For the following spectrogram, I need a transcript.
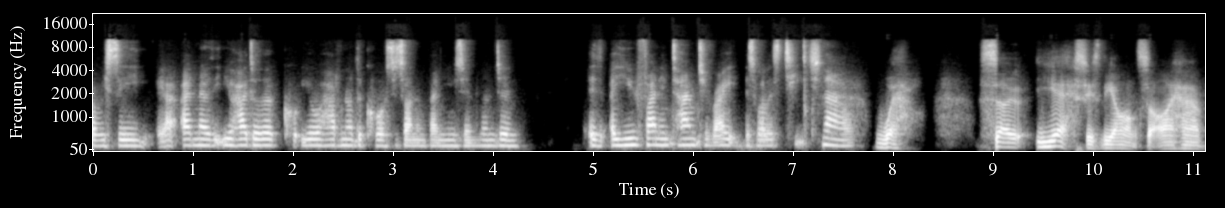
obviously I I know that you had other you were having other courses on in venues in London. Is, are you finding time to write as well as teach now? Well, so yes is the answer. I have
